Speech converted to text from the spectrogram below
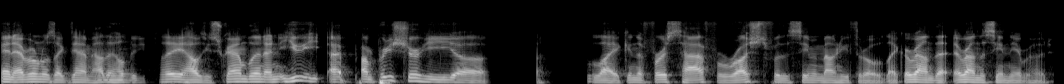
and everyone was like, "Damn, how the hell Mhm. did he play? How's he scrambling?" And he, he I, I'm pretty sure he uh like in the first half rushed for the same amount he threw, like around that around the same neighborhood.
